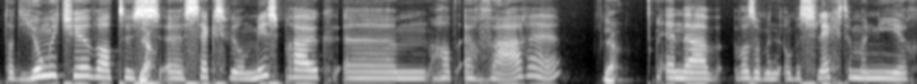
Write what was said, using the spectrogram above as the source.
dat jongetje wat dus eh, seksueel misbruik ehm, had ervaren. Hè? Ja. En daar was op een, op een slechte manier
